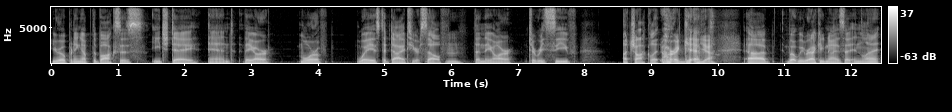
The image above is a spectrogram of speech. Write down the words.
you're opening up the boxes each day, and they are more of ways to die to yourself than they are to receive a chocolate or a gift. Yeah. Uh, but we recognize that in Lent,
